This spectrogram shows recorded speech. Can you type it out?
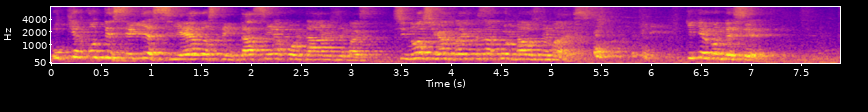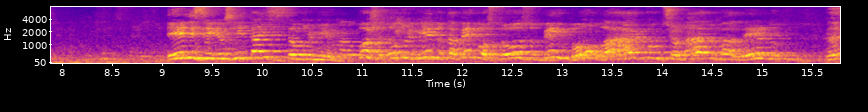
o que aconteceria se elas tentassem acordar os demais? Se nós chegarmos lá e começar a acordar os demais, o que, que ia acontecer? Eles iriam se irritar se estão dormindo. Poxa, estão dormindo, está bem gostoso, bem bom lá, ar-condicionado valendo. Né?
